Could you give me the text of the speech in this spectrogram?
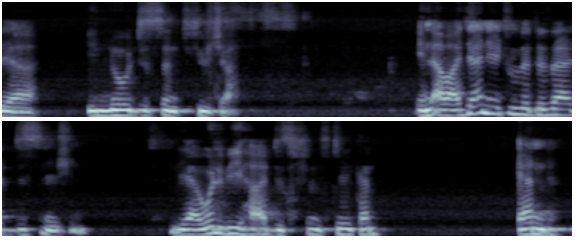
there in no distant future. In our journey to the desired destination, there will be hard decisions taken, and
